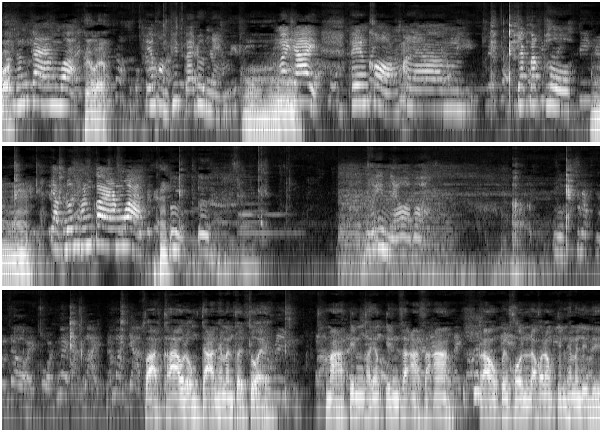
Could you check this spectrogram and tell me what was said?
วะยากโดนฉันแกล้งว่ะ เพลงอะไรอะเพ ลงของพี่แป๊ะดูดแหนมอืมไม่ใช่ เพลงของอะไรแจ็คแบ็คโพอืม อยากโดนฉันแกล้งว่ะอืม เออเออหนูอิ่มแล้วอะป่ะสนับสนุนโดยปวดเมื่อยหลังไหล่น้ำมันยาฝาดข้าวลงจานให้มันสวยๆ หมากินเขายังกินสะอาดสะอ้าง เราเป็นคนเราก็ต้องกินให้มันดี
